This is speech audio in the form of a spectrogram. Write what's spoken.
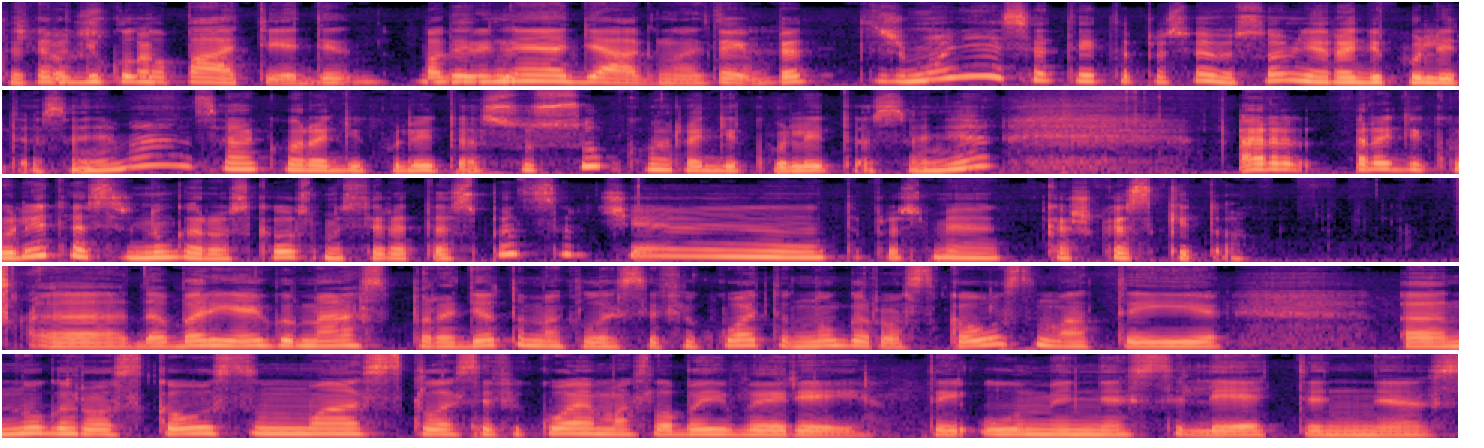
Tai radikulopatija, di- pagrindinė diagnozė. Taip, bet žmonėse tai, ta prasme, visuomenė radikulitas, ne? Man sako radikulitas, susuko radikulitas, ne? Ar radikulitas ir nugaros skausmas yra tas pats, ar čia, ta prasme, kažkas kito? E, Dabar jeigu mes pradėtume klasifikuoti nugaros skausmą, tai e, nugaros skausmas klasifikuojamas labai įvairiai. Tai ūminis, lėtinis,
